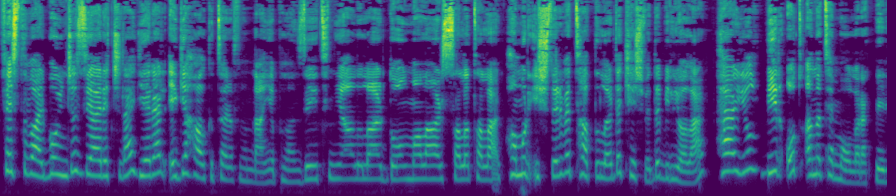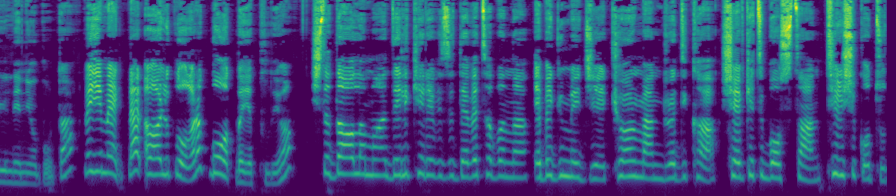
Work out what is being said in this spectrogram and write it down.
Festival boyunca ziyaretçiler yerel Ege halkı tarafından yapılan zeytinyağlılar, dolmalar, salatalar, hamur işleri ve tatlıları da keşfedebiliyorlar. Her yıl bir ot ana tema olarak belirleniyor burada ve yemekler ağırlıklı olarak bu otla yapılıyor. İşte dağlama, deli kerevizi, deve tabanı, ebe gümeci, körmen, radika, şevketi bostan, tirşik otu,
